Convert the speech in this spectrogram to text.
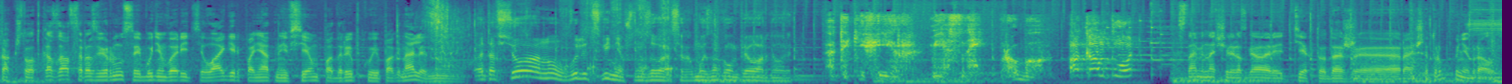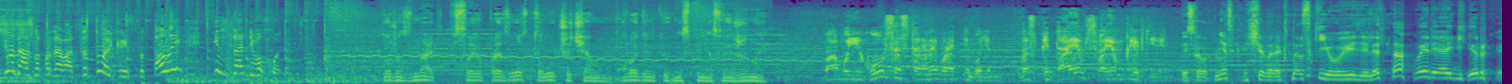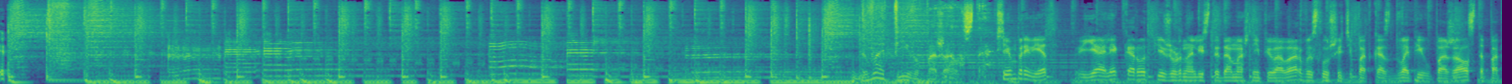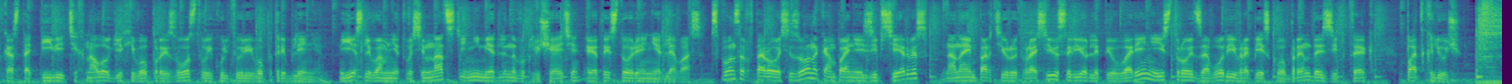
Как что, отказаться, развернуться и будем варить лагерь, понятный всем, под рыбку и погнали? Ну, Это все, ну, вылет свиньям, что называется, как мой знакомый пивовар говорит. А ты кефир местный пробовал? с нами начали разговаривать те, кто даже раньше трубку не брал. Все должно продаваться только из-под полы и с заднего хода. Должен знать свое производство лучше, чем родинку на спине своей жены. Бабу-ягу со стороны брать не будем. Воспитаем в своем коллективе. Если вот несколько человек носки увидели, да, мы реагируем. Пива, пожалуйста. Всем привет! Я Олег Короткий, журналист и домашний пивовар. Вы слушаете подкаст «Два пива, пожалуйста», подкаст о пиве, технологиях его производства и культуре его потребления. Если вам нет 18, немедленно выключайте, эта история не для вас. Спонсор второго сезона – компания Zip Service. Она импортирует в Россию сырье для пивоварения и строит заводы европейского бренда ZipTech под ключ.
